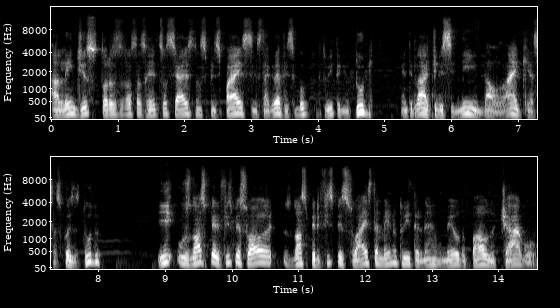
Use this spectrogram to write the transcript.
além disso, todas as nossas redes sociais, nos principais, Instagram, Facebook, Twitter, YouTube. Entre lá, ative o sininho, dá o like, essas coisas tudo. E os nossos perfis pessoal, os nossos perfis pessoais também no Twitter, né? O meu, do Paulo, do Thiago,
